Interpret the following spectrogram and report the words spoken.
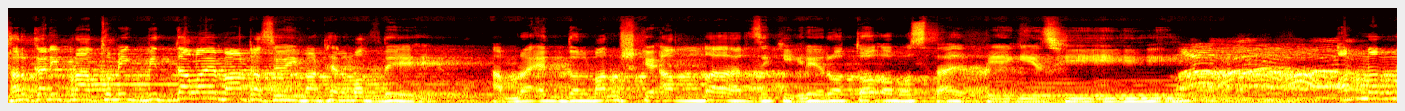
সরকারি প্রাথমিক বিদ্যালয় মাঠ আছে ওই মাঠের মধ্যে আমরা একদল মানুষকে আল্লাহর জিকিরে রত অবস্থায় পেয়ে গিয়েছি অন্যান্য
